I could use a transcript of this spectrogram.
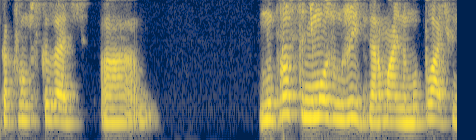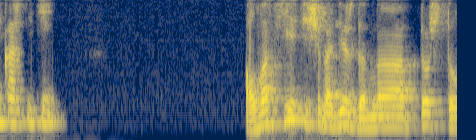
как вам сказать, а, мы просто не можем жить нормально, мы плачем каждый день. А у вас есть еще надежда на то, что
